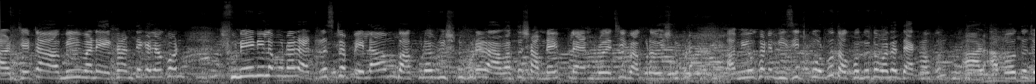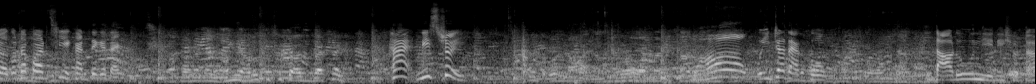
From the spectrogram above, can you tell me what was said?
আর যেটা আমি মানে এখান থেকে যখন শুনেই নিলাম ওনার অ্যাড্রেসটা পেলাম বাঁকুড়া বিষ্ণুপুরের আমার তো সামনেই প্ল্যান রয়েছে বাঁকুড়া বিষ্ণুপুরে। আমি ওখানে ভিজিট করব তখন তো তোমাদের দেখাবো। আর আপাতত যতটা পারছি এখান থেকে দেখাচ্ছি। আমি আরও কিছু কাজ দেখাই? হ্যাঁ নিশ্চয়ই। ওইটা দেখো। দারুণ জিনিস ওটা।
